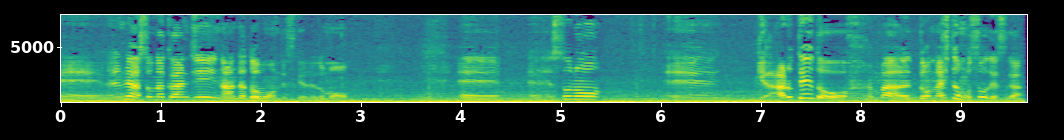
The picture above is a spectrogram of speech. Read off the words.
えー、そんな感じなんだと思うんですけれども、えー、その、えー、ある程度、まあ、どんな人もそうですが、やっ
